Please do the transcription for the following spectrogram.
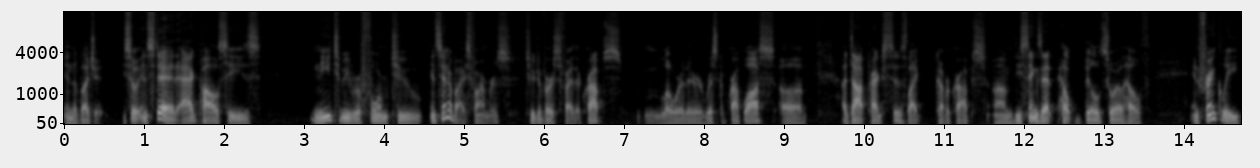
in the budget. So instead, ag policies need to be reformed to incentivize farmers to diversify their crops, lower their risk of crop loss, uh, adopt practices like cover crops, um, these things that help build soil health. And frankly,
